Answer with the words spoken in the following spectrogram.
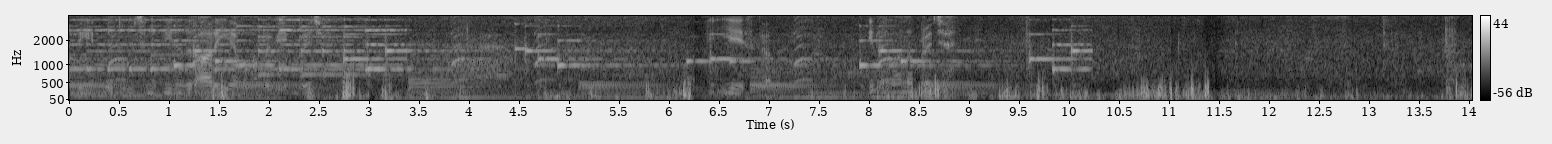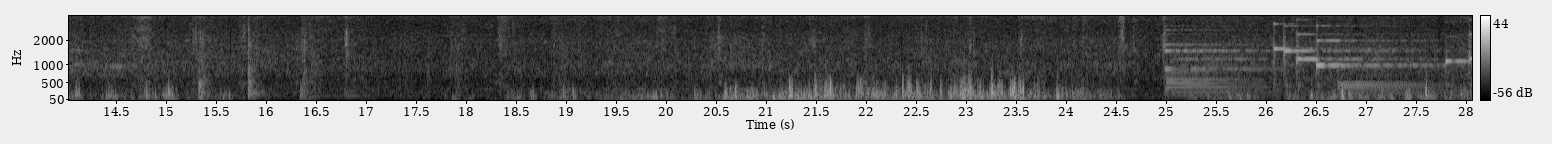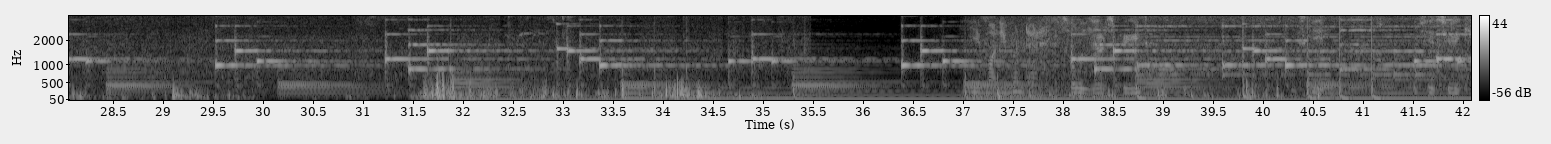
देखिए, वो दूर से नदी नज़र आ रही है, वहाँ पे भी एक ब्रिज ये इसका इधर वाला ब्रिज है।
